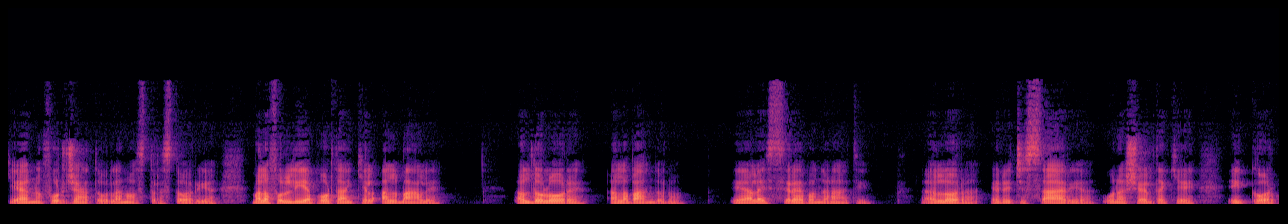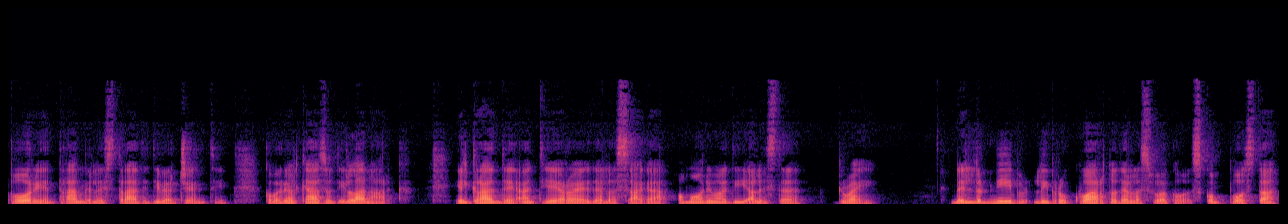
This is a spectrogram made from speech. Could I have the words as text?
che hanno forgiato la nostra storia, ma la follia porta anche al male, al dolore, all'abbandono e all'essere abbandonati allora è necessaria una scelta che incorpori entrambe le strade divergenti, come nel caso di Lanark, il grande antieroe della saga omonima di Alistair Gray. Nel libro quarto della sua scomposta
